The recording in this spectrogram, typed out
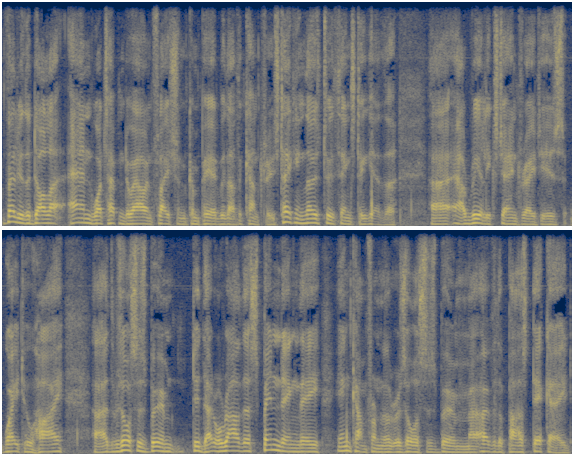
value of the dollar and what's happened to our inflation compared with other countries. Taking those two things together, uh, our real exchange rate is way too high. Uh, the resources boom did that, or rather, spending the income from the resources boom uh, over the past decade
